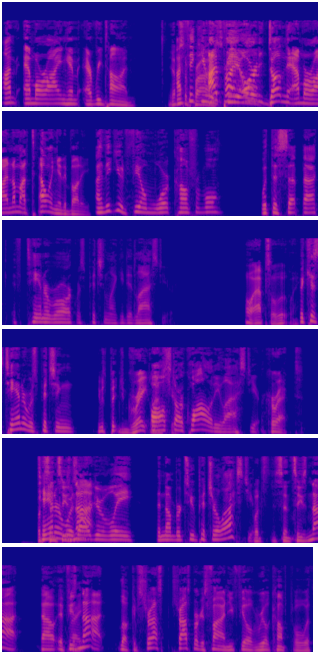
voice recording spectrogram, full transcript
I'm MRIing him every time. I think you I've probably feel- already done the MRI and I'm not telling anybody. I think you'd feel more comfortable with this setback if Tanner Roark was pitching like he did last year, oh, absolutely. because Tanner was pitching He was pitching great all star quality last year. Correct. But Tanner was not, arguably the number two pitcher last year. But since he's not now, if he's Right. not, look, if Stras- Strasburg is fine, you feel real comfortable with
